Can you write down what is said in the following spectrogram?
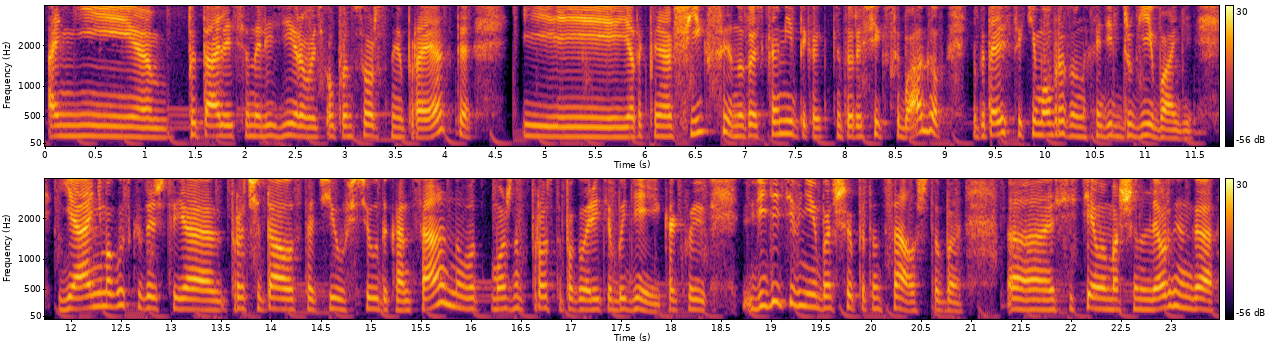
они пытались анализировать open-source проекты, и, я так понимаю, фиксы, ну, то есть комиты, которые фиксы багов, и пытались таким образом находить другие баги. Я не могу сказать, что я прочитала статью всю до конца, но вот можно просто поговорить об идее. Как вы видите в ней большой потенциал, чтобы э, системы машин-лернинга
